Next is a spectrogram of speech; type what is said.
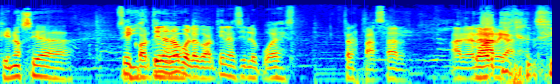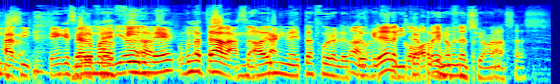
que no sea... Sí, visto- cortina no, porque la cortina sí lo puedes traspasar a la larga. sí, Claro, sí. Tiene que Me ser algo más firme, a- una traba. así, a ver, tac. mi metáfora la No, tengo en que explicar porque corres, no no la funciona. traspasas.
